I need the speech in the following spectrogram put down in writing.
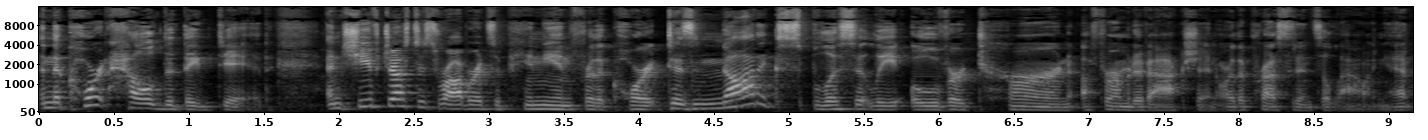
And the court held that they did. And Chief Justice Roberts' opinion for the court does not explicitly overturn affirmative action or the precedents allowing it.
